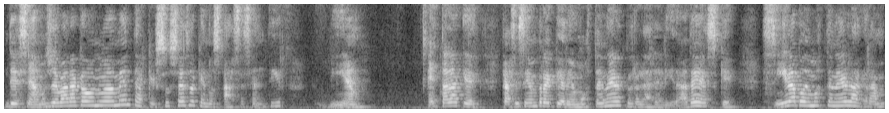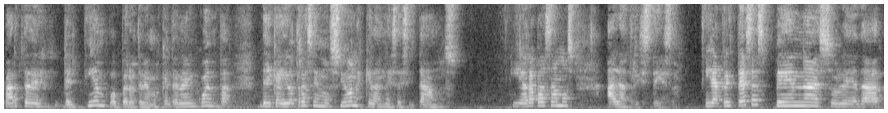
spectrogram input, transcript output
Deseamos llevar a cabo nuevamente aquel suceso que nos hace sentir bien. Esta es la que casi siempre queremos tener, pero la realidad es que sí la podemos tener la gran parte del tiempo, pero tenemos que tener en cuenta de que hay otras emociones que las necesitamos. Y ahora pasamos a la tristeza. Y la tristeza es pena, es soledad,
